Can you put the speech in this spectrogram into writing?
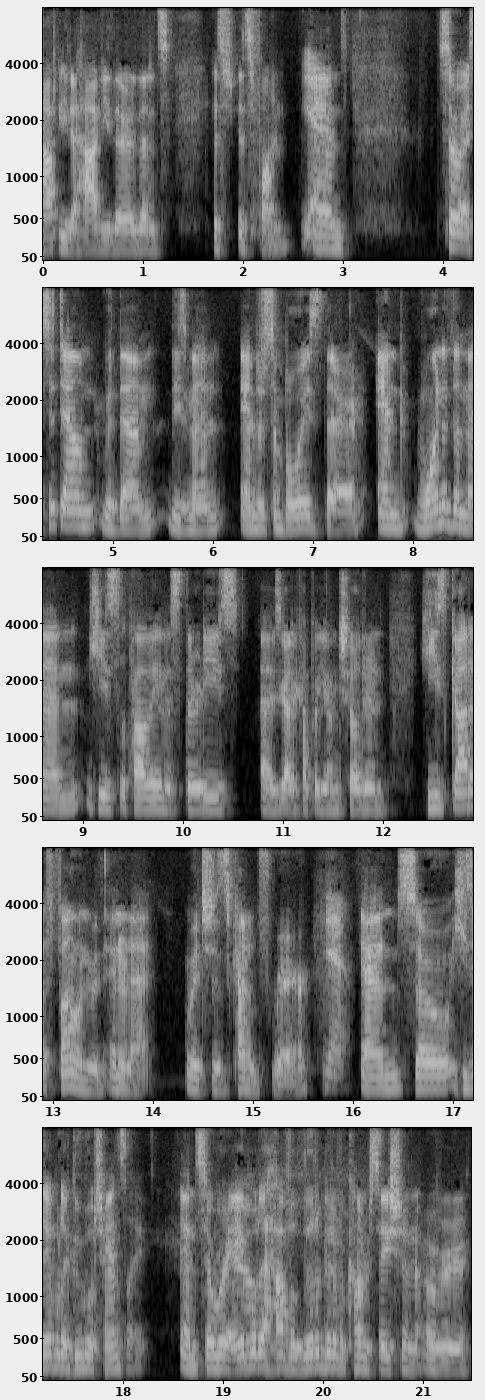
happy to have you there that it's it's it's fun. Yeah. and so I sit down with them, these men, and there's some boys there, and one of the men, he's probably in his 30s. Uh, he's got a couple young children. He's got a phone with internet, which is kind of rare. yeah, And so he's able to Google Translate. And so we're able to have a little bit of a conversation over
